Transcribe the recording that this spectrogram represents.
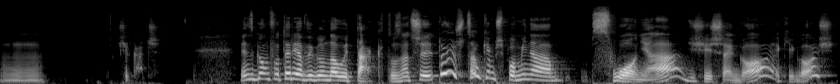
mm, siekaczy. Więc gomfoteria wyglądały tak, to znaczy to już całkiem przypomina słonia dzisiejszego jakiegoś,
